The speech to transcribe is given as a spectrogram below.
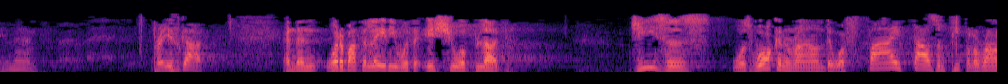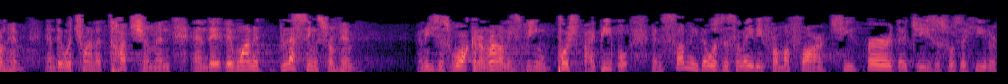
Amen. Praise God. And then what about the lady with the issue of blood? Jesus was walking around. There were 5,000 people around him, and they were trying to touch him, and, and they, they wanted blessings from him. And he's just walking around. He's being pushed by people. And suddenly there was this lady from afar. She heard that Jesus was a healer.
